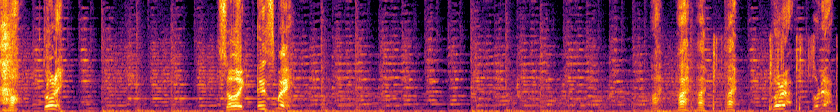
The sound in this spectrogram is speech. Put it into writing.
Ah, Tony! Sorry, it's me! Hi, hi, hi, hi! Hurry up, hurry up!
